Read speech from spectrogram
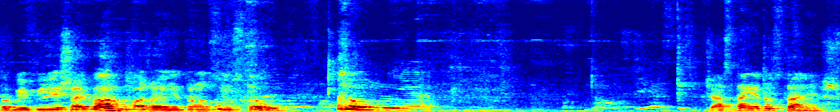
Tobie bije szajba? Uważaj, nie trącnij stołu. Nie. Ciasta nie dostaniesz.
